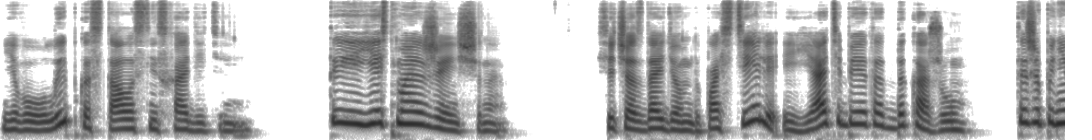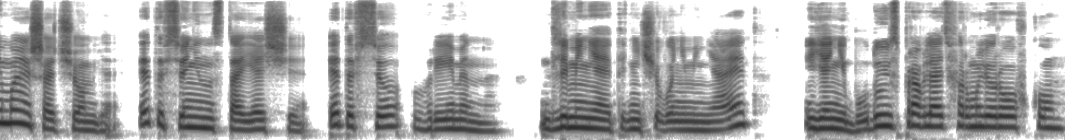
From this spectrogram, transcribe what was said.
Его улыбка стала снисходительной. Ты и есть моя женщина. Сейчас дойдем до постели, и я тебе это докажу. Ты же понимаешь, о чем я. Это все не настоящее. Это все временно. Для меня это ничего не меняет. И я не буду исправлять формулировку.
